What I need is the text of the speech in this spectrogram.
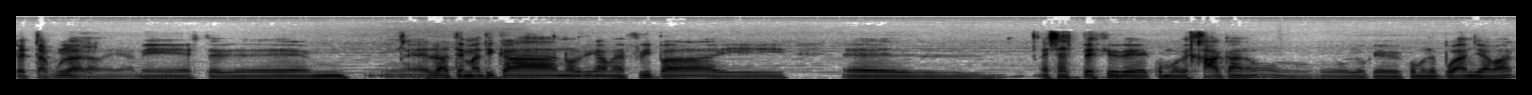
espectacular. A mí, este, eh, la temática nórdica me flipa y esa especie de como de jaca, ¿no? O, lo que como le puedan llamar,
